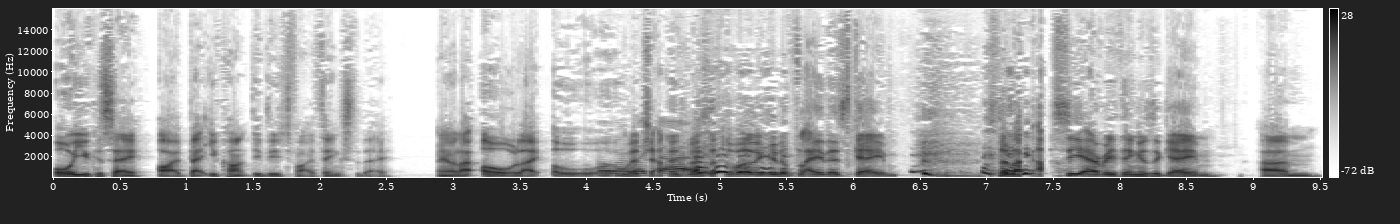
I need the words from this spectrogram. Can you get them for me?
Or you could say, Oh, I bet you can't do these five things today. And you're like, Oh, like, oh, Oh, I I'm going like to challenge myself. I'm going to play this game. so like, I see everything as a game. Um,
